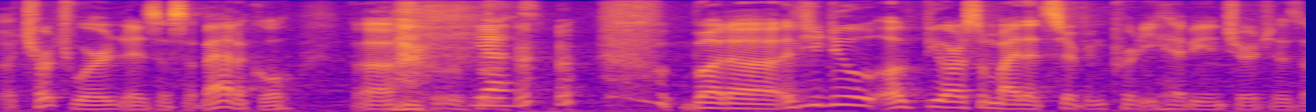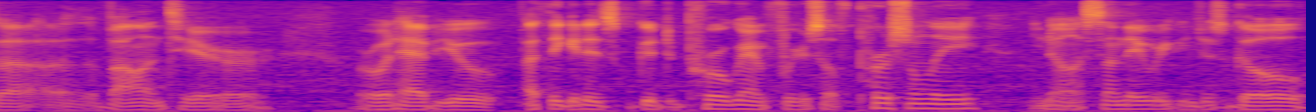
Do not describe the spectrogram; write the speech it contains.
A church word is a sabbatical. Uh, Yes. but uh, if you do, if you are somebody that's serving pretty heavy in church as a, a volunteer or, or what have you, I think it is good to program for yourself personally. You know, a Sunday where you can just go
